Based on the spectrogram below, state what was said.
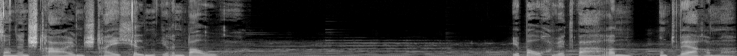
Sonnenstrahlen streicheln Ihren Bauch. Ihr Bauch wird warm und wärmer.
